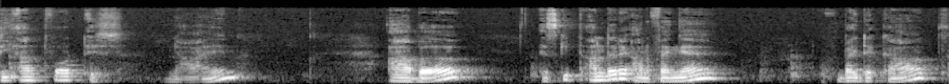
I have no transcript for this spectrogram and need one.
die Antwort ist nein. Aber es gibt andere Anfänge bei Descartes,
